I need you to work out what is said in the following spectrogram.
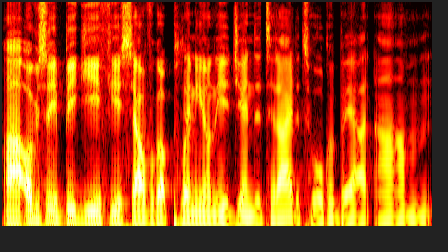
uh, obviously a big year for yourself. We've got plenty on the agenda today to talk about. Um,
